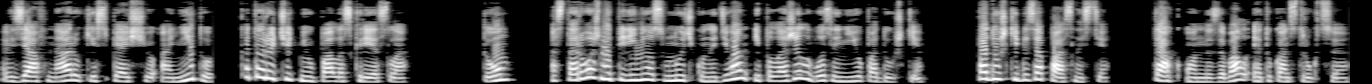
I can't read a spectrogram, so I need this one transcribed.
взяв на руки спящую Аниту, которая чуть не упала с кресла. Том осторожно перенес внучку на диван и положил возле нее подушки. Подушки безопасности. Так он называл эту конструкцию.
